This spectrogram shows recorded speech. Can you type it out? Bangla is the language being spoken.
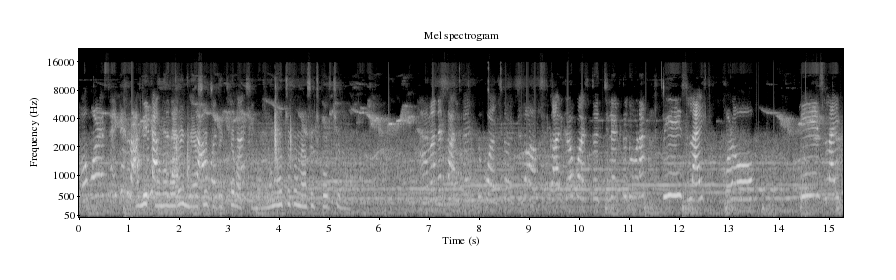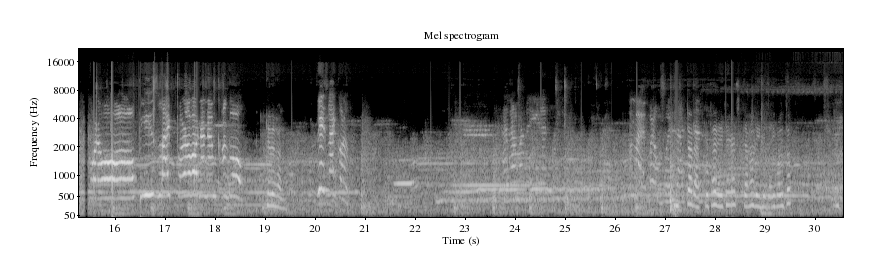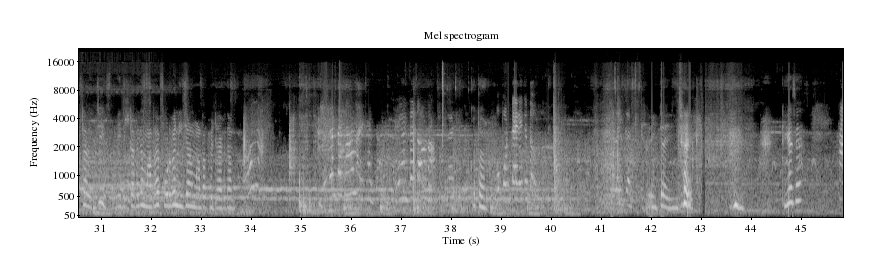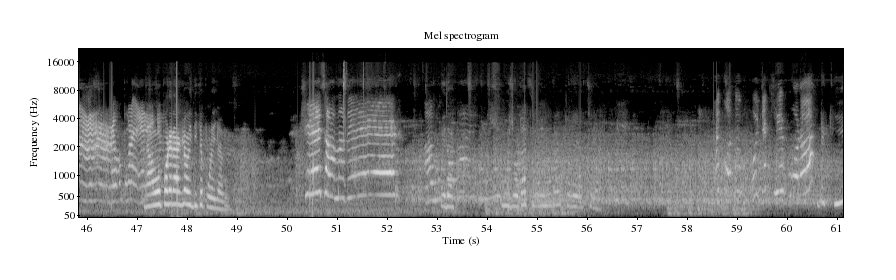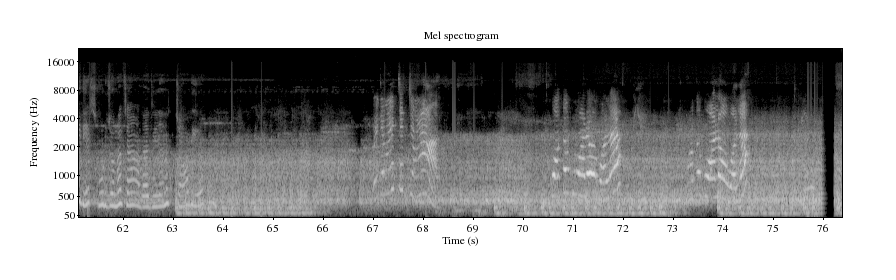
উপরে। থেকে আমি কোনোভাবেই মেসেজ দেখতে পাচ্ছি না। মনে হচ্ছে কেউ মেসেজ করছে না। আমাদের কালকে একটু কষ্ট হচ্ছিল কালকেও কষ্ট হচ্ছিল একটু তোমরা ইটটা দেখ, কোথায় রেখে গেছে, কেন রেখে যাই বলতো? ইটটা দেখছিস এই দিকটা থেকে মাথায় পড়বে, নিচে আর মাথা ফেটে একদম। কোথায়। এইটাই ঠিক আছে? না, ও পরে রাখলে ওই দিকে পড়ে যাবে। সূর্যটা চলে যাচ্ছে এটা কি রে? সূর্য না চাঁদ? আর যে যেন চাঁদ এরকম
